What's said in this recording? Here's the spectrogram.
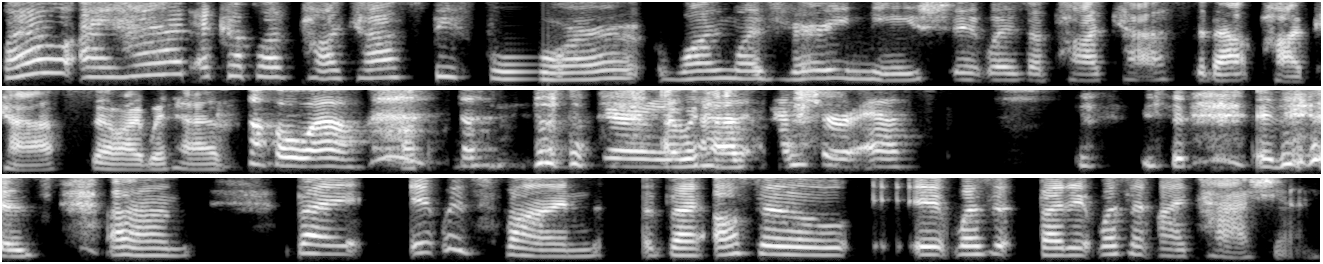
Well, I had a couple of podcasts before. One was very niche. It was a podcast about podcasts. So I would have, Oh, wow. That's very I would uh, have- Escher-esque. it is. Um, but it was fun, but also it wasn't, but it wasn't my passion.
